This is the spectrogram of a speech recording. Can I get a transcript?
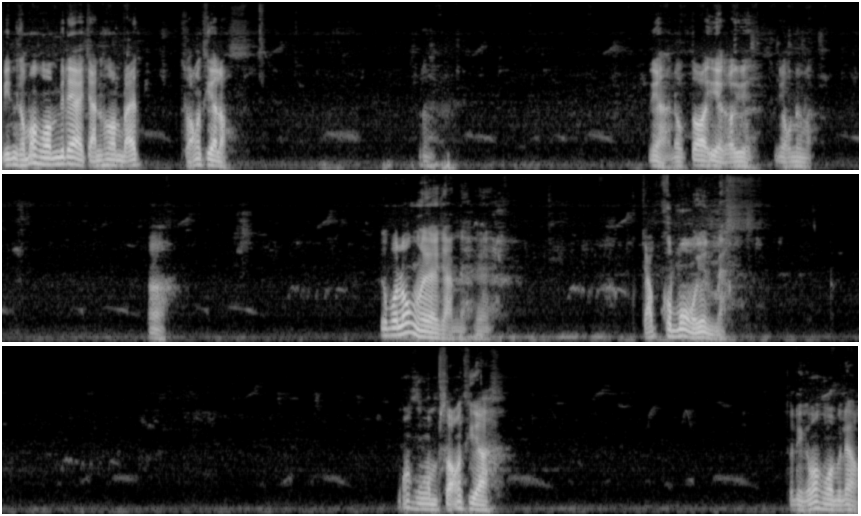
บินเขามาโฮมไม่ได้อาจารย์โฮมหลาย สองเทียหรอกเนี่ย นกต่อเอียกเอาอยู่ยกหนึ่งละเออคือบ่ลงเลยอาจารย์เนี่ยเนี่ยจับขโมยอยู่นี่ไหมว่าหวมสองเทียตัวนี้ก็ว่าหวมไปแล้ว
